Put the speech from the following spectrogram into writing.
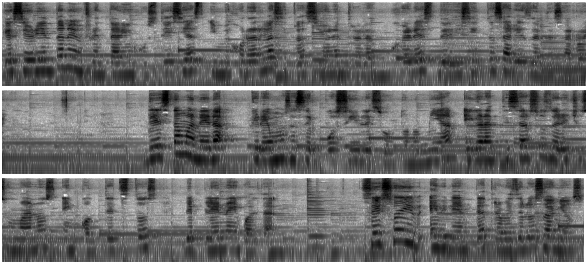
que se orientan a enfrentar injusticias y mejorar la situación entre las mujeres de distintas áreas del desarrollo. De esta manera, queremos hacer posible su autonomía y garantizar sus derechos humanos en contextos de plena igualdad. Se hizo evidente a través de los años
